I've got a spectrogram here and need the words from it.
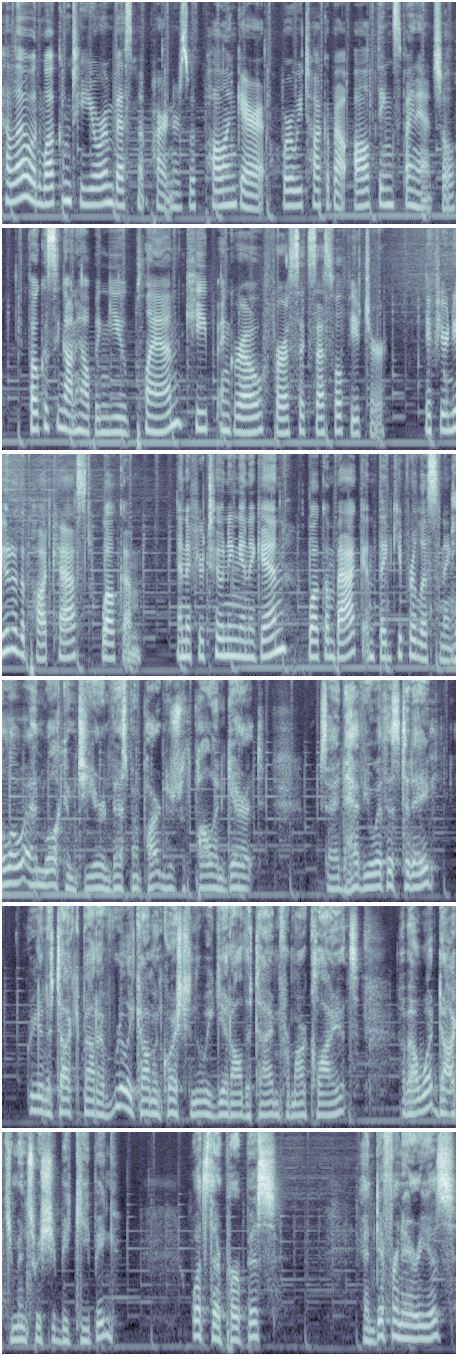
Hello, and welcome to Your Investment Partners with Paul and Garrett, where we talk about all things financial, focusing on helping you plan, keep, and grow for a successful future. If you're new to the podcast, welcome. And if you're tuning in again, welcome back and thank you for listening. Hello, and welcome to Your Investment Partners with Paul and Garrett. Excited to have you with us today. We're going to talk about a really common question that we get all the time from our clients about what documents we should be keeping, what's their purpose, and different areas,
